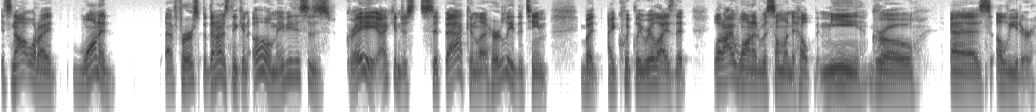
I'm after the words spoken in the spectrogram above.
it's not what i wanted at first but then i was thinking oh maybe this is great i can just sit back and let her lead the team but i quickly realized that what i wanted was someone to help me grow as a leader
